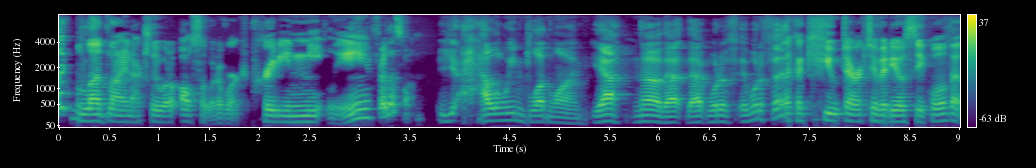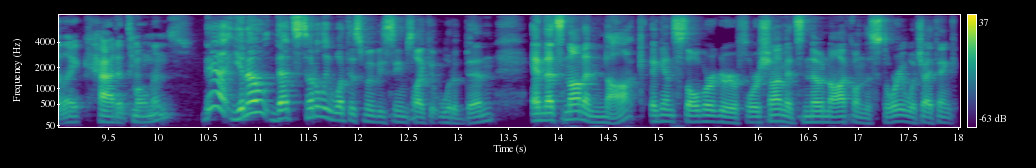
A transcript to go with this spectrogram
Feel like Bloodline actually would also would have worked pretty neatly for this one, yeah, Halloween Bloodline. Yeah, no, that that would have it would have fit. like a cute direct-to-video sequel that like had its moments. Yeah, you know, that's totally what this movie seems like it would have been. And that's not a knock against Stolberg or Florsheim. It's no knock on the story, which I think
